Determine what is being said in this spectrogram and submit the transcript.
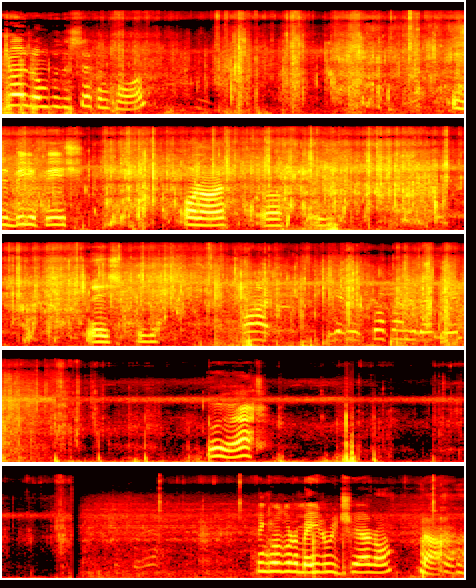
Joe's on for the second time. He's a bigger fish. Oh no. Oh, he's, he's bigger. Alright, you get me a prop under that there. Look at that. Think I got a meter each out on? Nah.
